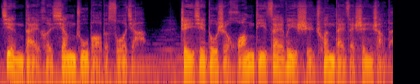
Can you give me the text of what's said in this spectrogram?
剑带和镶珠宝的锁甲，这些都是皇帝在位时穿戴在身上的。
